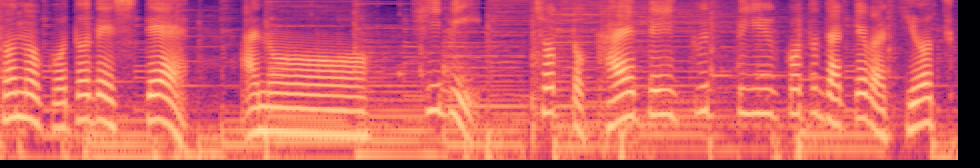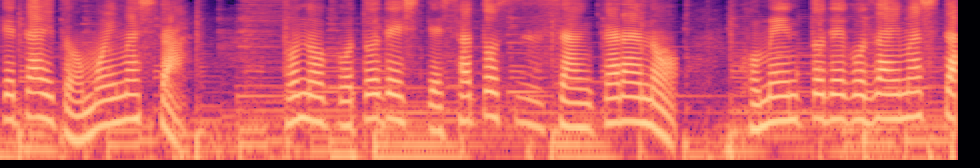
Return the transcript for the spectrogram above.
とのことでしてあのー、日々ちょっと変えていくっていうことだけは気をつけたいと思いました。とのことでしてサトスさんからのコメントでございました。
